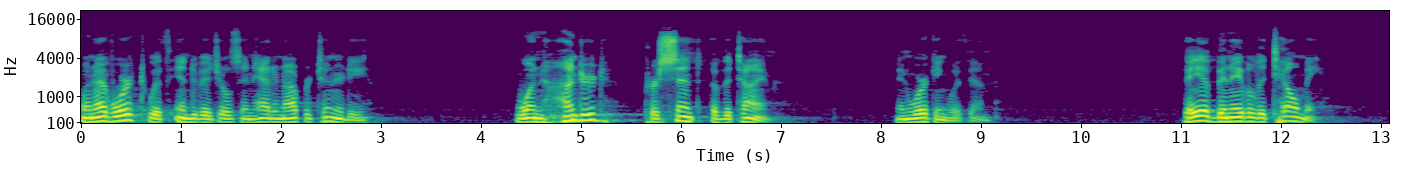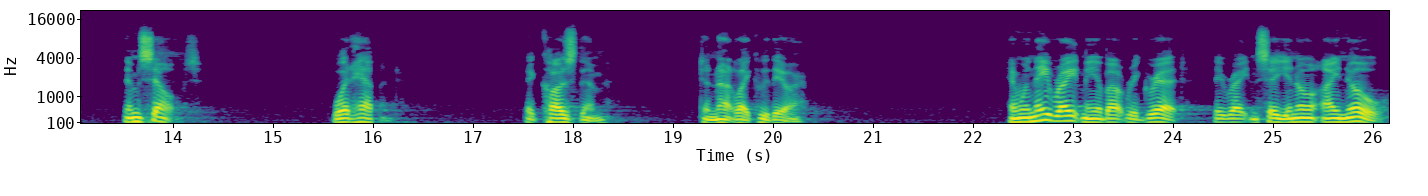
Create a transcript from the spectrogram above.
When I've worked with individuals and had an opportunity, 100% of the time in working with them, they have been able to tell me themselves what happened that caused them to not like who they are. And when they write me about regret, they write and say, You know, I know.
